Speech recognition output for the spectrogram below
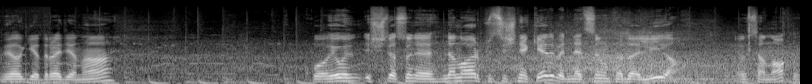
Vėl giedra diena. Kuo jau iš tiesų ne, nenoriu prisišnekėti, bet neatsimenu, kada lyjo. Jau senokai.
